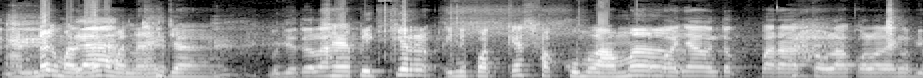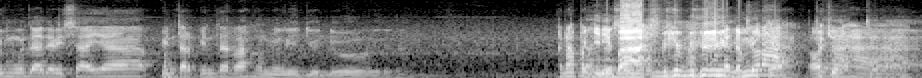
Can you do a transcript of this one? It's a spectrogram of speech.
Anda kemarin Ya. ke mana aja? Begitulah. Saya pikir ini podcast vakum lama. Pokoknya untuk para kaula-kaula yang lebih muda dari saya, pintar-pintarlah memilih judul gitu kan. Kenapa Jangan jadi bahas akademik ya? Curhat, Oh curhat.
